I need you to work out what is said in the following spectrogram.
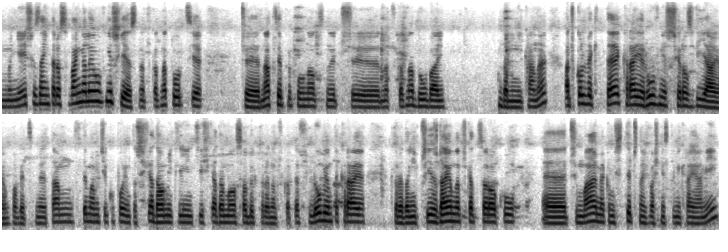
mniejsze zainteresowanie, ale również jest, na przykład na Turcję, czy na Cypr Północny, czy na przykład na Dubaj, Dominikanę, aczkolwiek te kraje również się rozwijają, powiedzmy, tam w tym momencie kupują też świadomi klienci, świadome osoby, które na przykład też lubią te kraje, które do nich przyjeżdżają na przykład co roku, e, czy mają jakąś styczność właśnie z tymi krajami.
